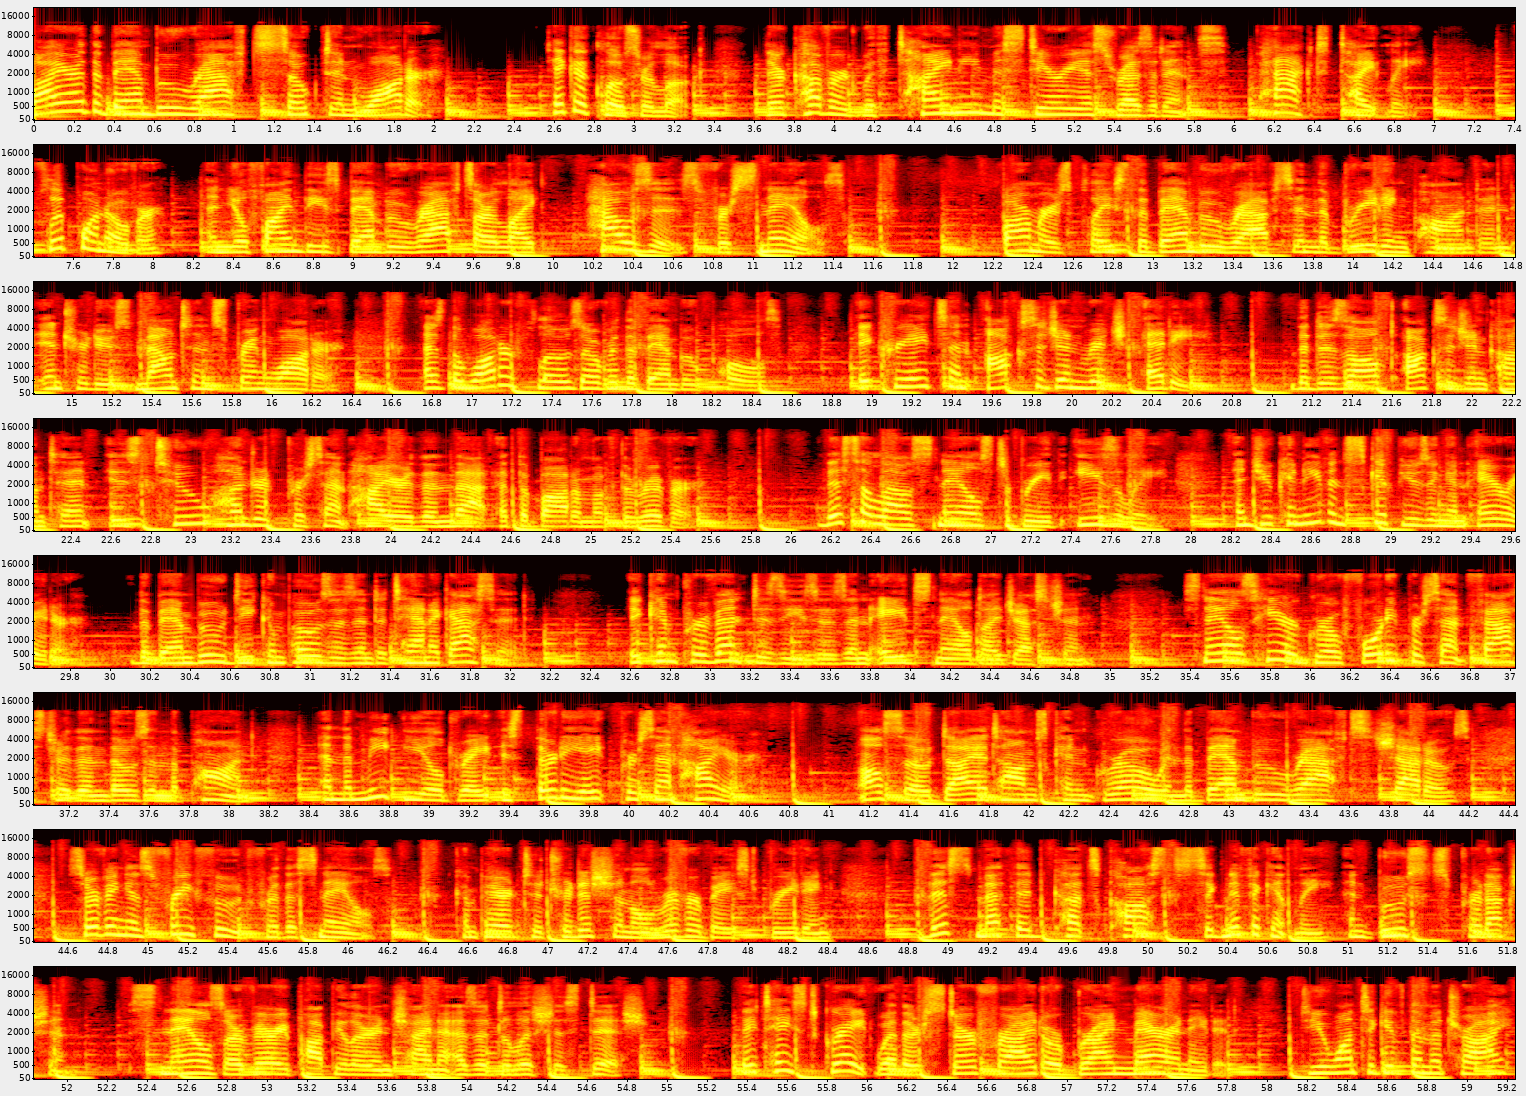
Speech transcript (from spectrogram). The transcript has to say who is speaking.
Speaker 1: Why are the bamboo rafts soaked in water? Take a closer look. They're covered with tiny, mysterious residents, packed tightly. Flip one over, and you'll find these bamboo rafts are like houses for snails. Farmers place the bamboo rafts in the breeding pond and introduce mountain spring water. As the water flows over the bamboo poles, it creates an oxygen rich eddy. The dissolved oxygen content is 200% higher than that at the bottom of the river. This allows snails to breathe easily, and you can even skip using an aerator. The bamboo decomposes into tannic acid. It can prevent diseases and aid snail digestion. Snails here grow 40% faster than those in the pond, and the meat yield rate is 38% higher. Also, diatoms can grow in the bamboo raft's shadows, serving as free food for the snails. Compared to traditional river based breeding, this method cuts costs significantly and boosts production. Snails are very popular in China as a delicious dish. They taste great whether stir fried or brine marinated. Do you want to give them a try?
